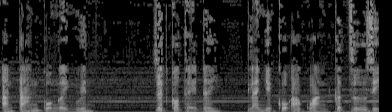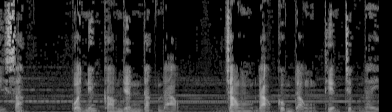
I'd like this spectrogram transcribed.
an táng của người Nguyên. Rất có thể đây là những cố áo quan cất giữ di sắc của những cao nhân đắc đạo trong đạo công đồng thiên trước đây.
